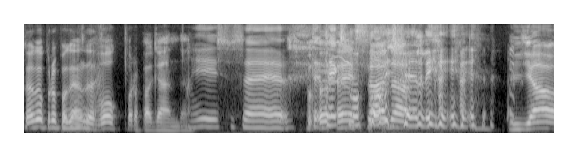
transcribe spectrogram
Kakva propaganda? Vogue propaganda. Isuse, te, tek smo e, sada, počeli. ja,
